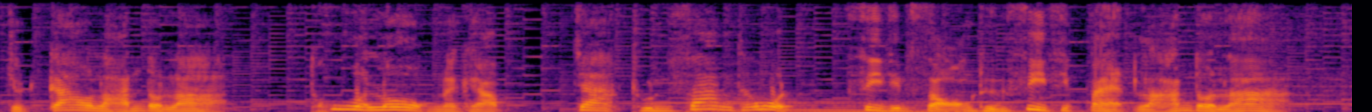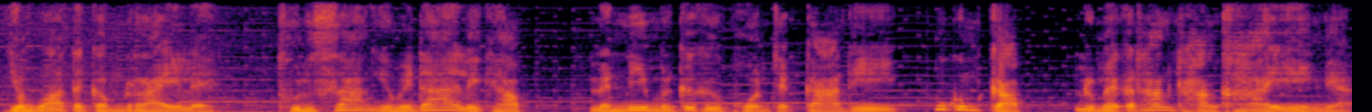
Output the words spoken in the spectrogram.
38.9 ล้านดอลลาร์ทั่วโลกนะครับจากทุนสร้างทั้งหมด 42ถึง48 ล้านดอลลาร์อย่าว่าแต่กำไรเลย ทุนสร้างยังไม่ได้เลยครับ และนี่มันก็คือผลจากการที่ผู้กำกับ หรือแม้กระทั่งทางค่ายเองเนี่ย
